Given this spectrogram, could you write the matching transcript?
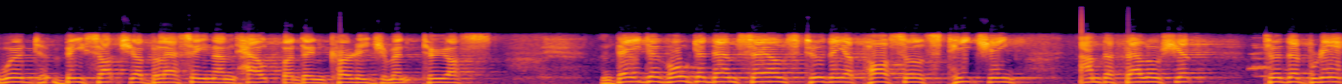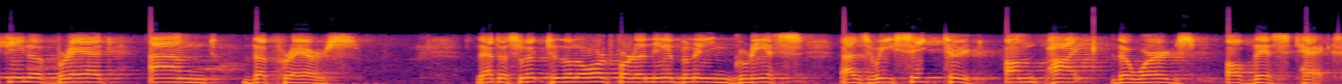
would be such a blessing and help and encouragement to us. They devoted themselves to the apostles' teaching and the fellowship, to the breaking of bread and the prayers. Let us look to the Lord for enabling grace as we seek to unpack the words of this text.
